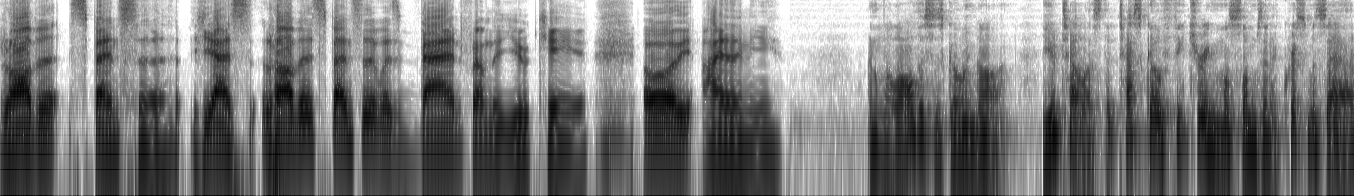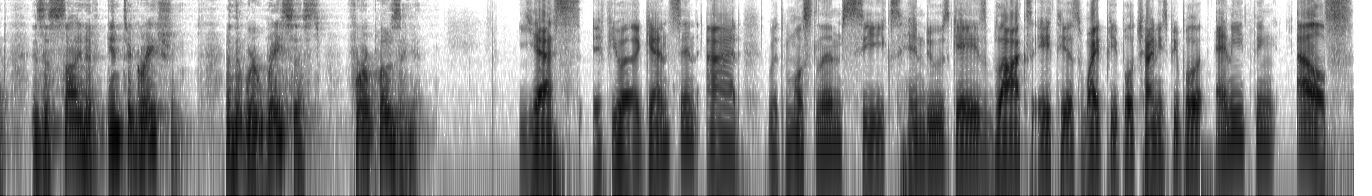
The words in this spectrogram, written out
Robert Spencer. Yes, Robert Spencer was banned from the UK. Oh, the irony. And while all this is going on, you tell us that Tesco featuring Muslims in a Christmas ad is a sign of integration and that we're racist for opposing it. Yes, if you are against an ad with Muslims, Sikhs, Hindus, gays, blacks, atheists, white people, Chinese people, or anything else,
